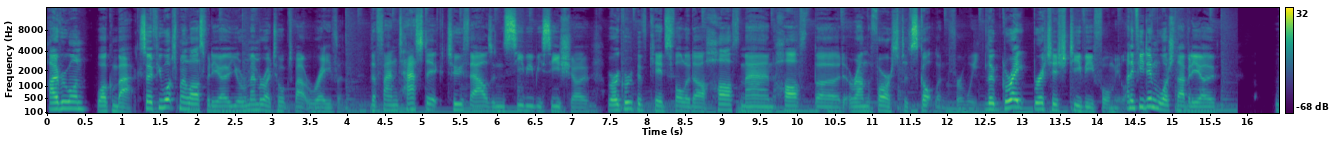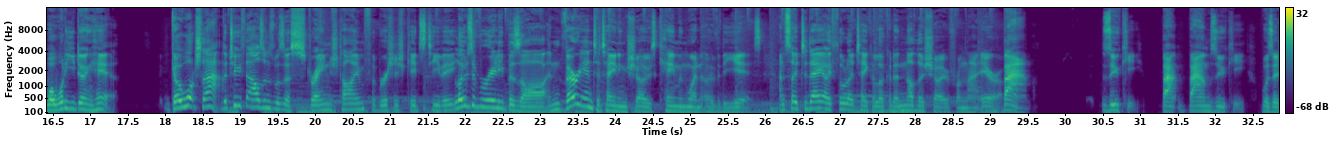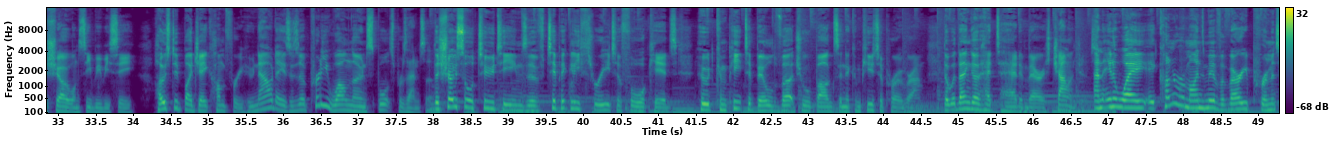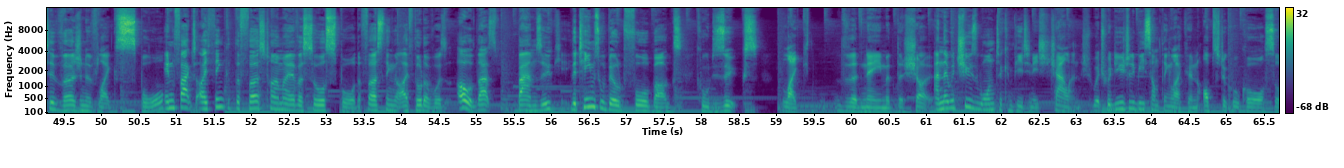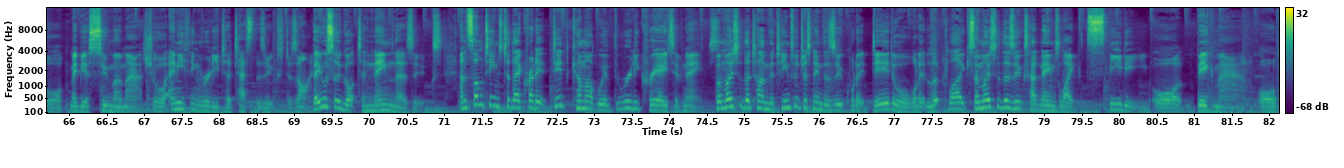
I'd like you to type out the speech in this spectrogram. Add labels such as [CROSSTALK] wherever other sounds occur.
Hi everyone, welcome back. So if you watched my last video, you'll remember I talked about Raven, the fantastic 2000 CBBC show where a group of kids followed a half man, half bird around the forest of Scotland for a week. The great British TV formula. And if you didn't watch that video, well what are you doing here? Go watch that. The 2000s was a strange time for British kids TV. Loads of really bizarre and very entertaining shows came and went over the years. And so today I thought I'd take a look at another show from that era. Bam! Zuki, ba- Bamzooki, was a show on CBBC, hosted by Jake Humphrey, who nowadays is a pretty well known sports presenter. The show saw two teams of typically three to four kids who would compete to build virtual bugs in a computer program that would then go head to head in various challenges. And in a way, it kind of reminds me of a very primitive version of like Spore. In fact, I think the first time I ever saw Spore, the first thing that I thought of was, oh, that's Bamzooki. The teams would build four bugs called Zooks, like the name of the show. And they would choose one to compete in each challenge, which would usually be something like an obstacle course or maybe a sumo match or anything really to test the Zook's design. They also got to name their Zooks, and some teams to their credit did come up with really creative names. But most of the time the teams would just name the Zook what it did or what it looked like, so most of the Zooks had names like Speedy or Big Man or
